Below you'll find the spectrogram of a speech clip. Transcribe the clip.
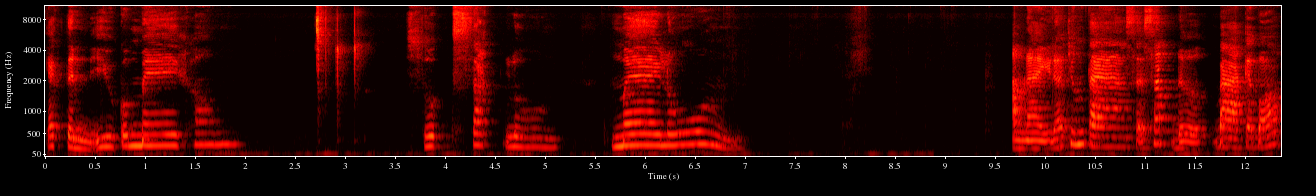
các tình yêu có mê không? Xuất sắc luôn, mê luôn. Lần này đó chúng ta sẽ sắp được ba cái bóp,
